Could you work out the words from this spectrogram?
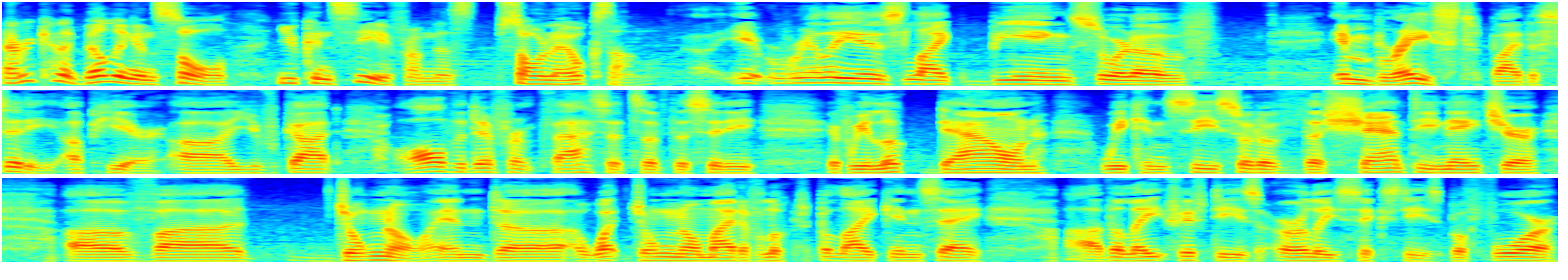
every kind of building in Seoul you can see from this Seoul Eoksang. It really is like being sort of embraced by the city up here. Uh, you've got all the different facets of the city. If we look down, we can see sort of the shanty nature of. Uh, Jongno and uh, what Jongno might have looked like in, say, uh, the late 50s, early 60s, before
